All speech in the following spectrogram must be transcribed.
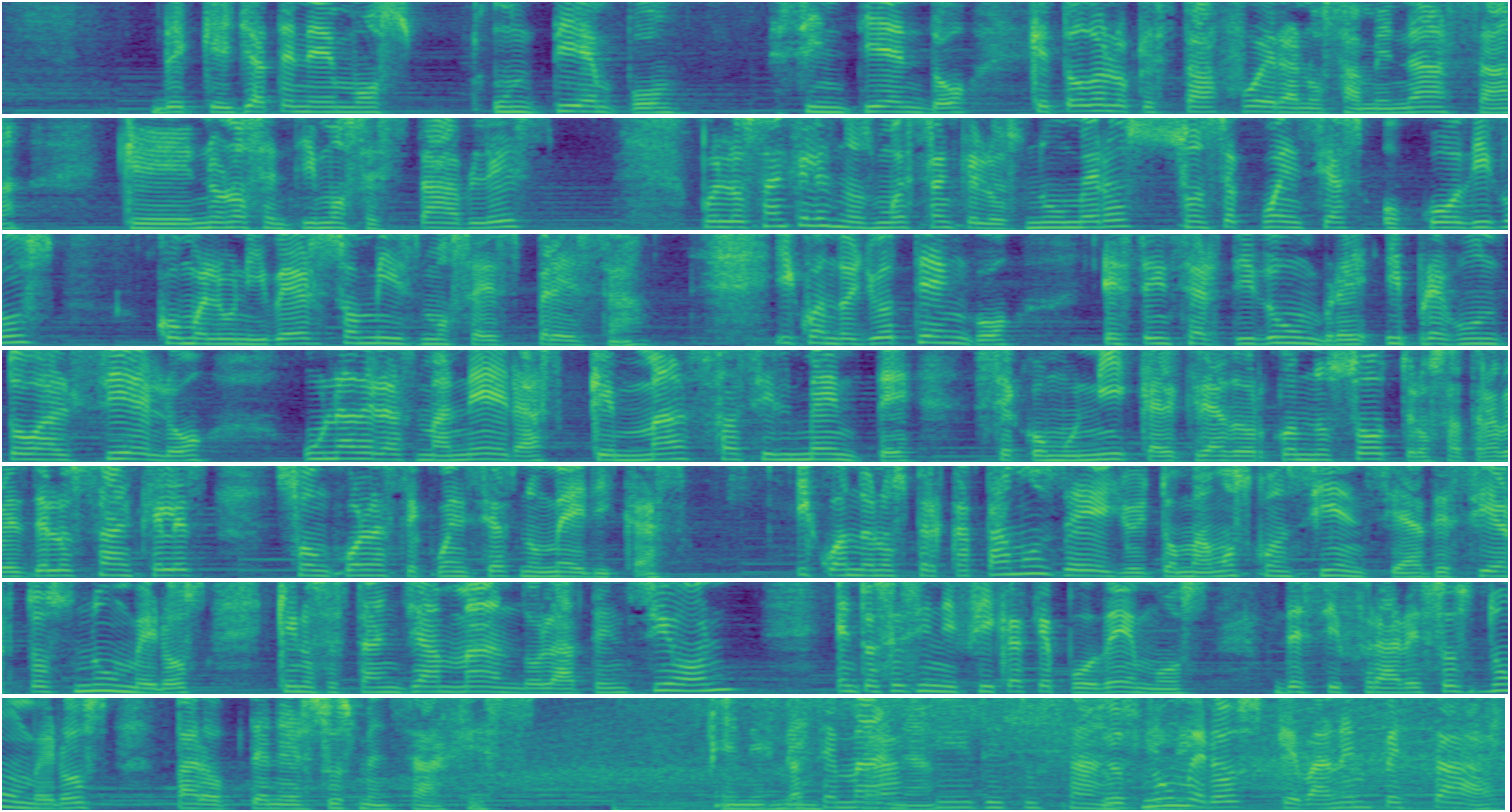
de que ya tenemos un tiempo sintiendo que todo lo que está afuera nos amenaza, que no nos sentimos estables, pues los ángeles nos muestran que los números son secuencias o códigos como el universo mismo se expresa. Y cuando yo tengo esta incertidumbre y pregunto al cielo una de las maneras que más fácilmente se comunica el Creador con nosotros a través de los ángeles son con las secuencias numéricas. Y cuando nos percatamos de ello y tomamos conciencia de ciertos números que nos están llamando la atención, entonces significa que podemos descifrar esos números para obtener sus mensajes en esta semana, de tus los números que van a empezar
